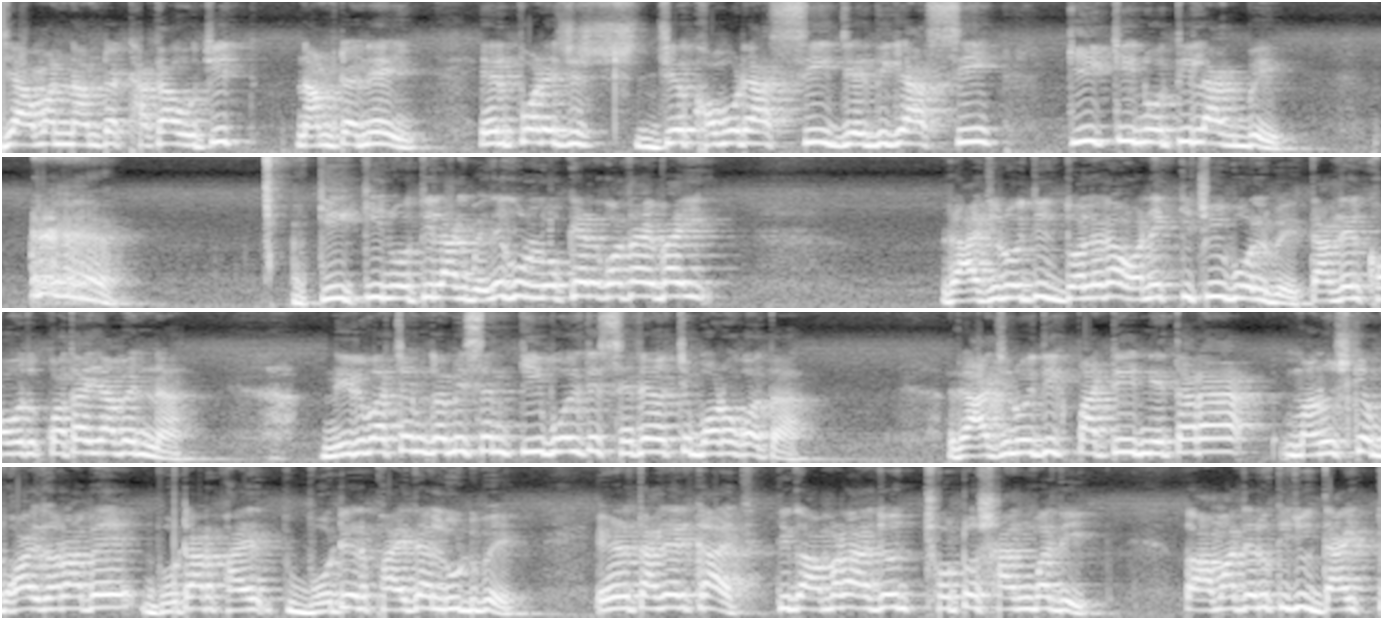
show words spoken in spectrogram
যে আমার নামটা থাকা উচিত, নামটা নেই। এরপরে যে খবরে আসছি, যেদিকে আসছি, কি কি নথি লাগবে? কি কি নথি লাগবে? দেখুন, লোকের কথায় ভাই, রাজনৈতিক দলেরা অনেক কিছুই বলবে, তাদের কথায় যাবেন না। নির্বাচন কমিশন কি বলতে সেটা হচ্ছে বড় কথা। রাজনৈতিক পার্টির নেতারা মানুষকে ভয় ধরাবে, ভোটার ভোটের ফায়দা লুটবে, এটা তাদের কাজ। কিন্তু আমরা একজন ছোট সাংবাদিক, তো আমাদেরও কিছু দায়িত্ব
